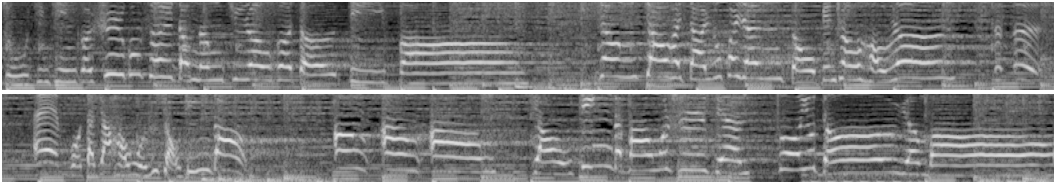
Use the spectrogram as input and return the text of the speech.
竹蜻蜓和时光隧道能去任何的地方，让小孩、大人、坏人都变成好人。嗯嗯，哎，不，大家好，我是小叮当。所有的愿望。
